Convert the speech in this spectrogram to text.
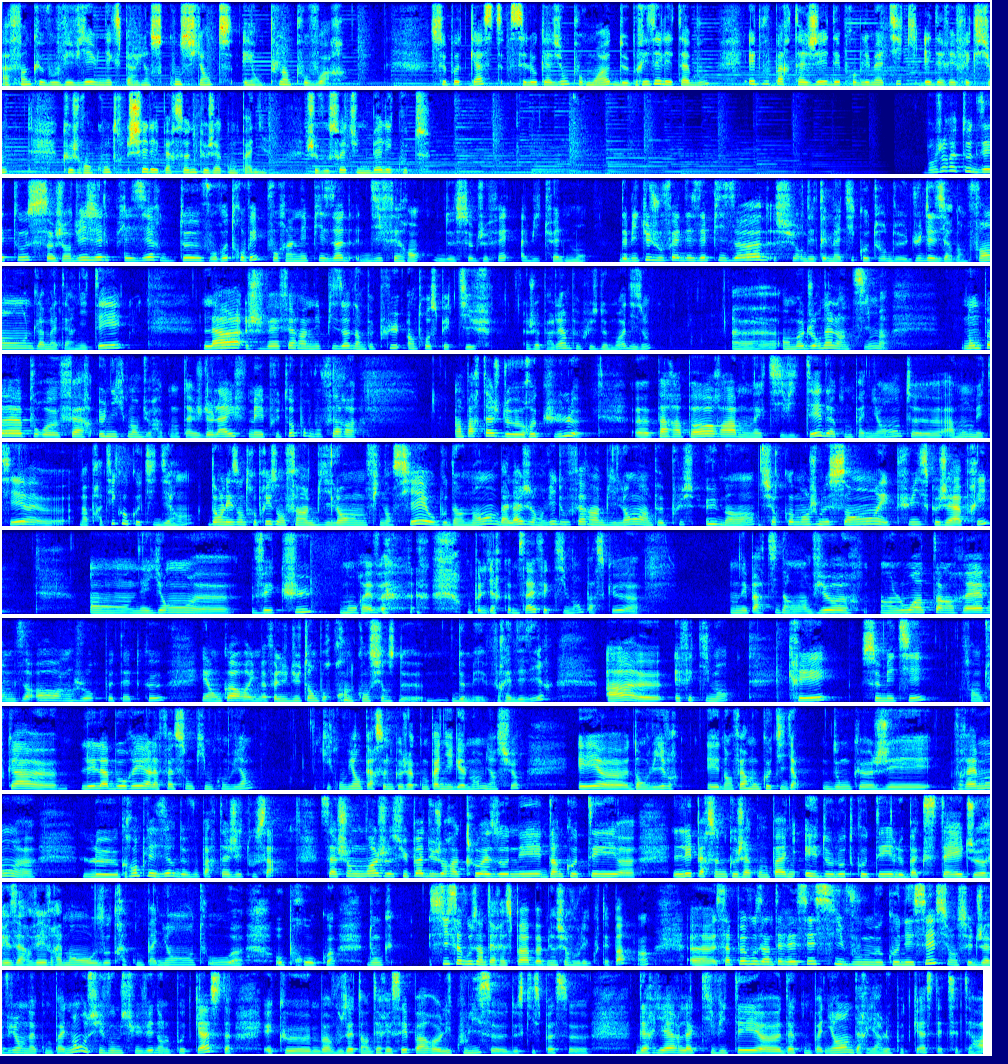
afin que vous viviez une expérience consciente et en plein pouvoir. Ce podcast, c'est l'occasion pour moi de briser les tabous et de vous partager des problématiques et des réflexions que je rencontre chez les personnes que j'accompagne. Je vous souhaite une belle écoute. Bonjour à toutes et tous, aujourd'hui j'ai le plaisir de vous retrouver pour un épisode différent de ce que je fais habituellement. D'habitude, je vous fais des épisodes sur des thématiques autour du désir d'enfant, de la maternité. Là, je vais faire un épisode un peu plus introspectif. Je vais parler un peu plus de moi, disons, euh, en mode journal intime. Non pas pour euh, faire uniquement du racontage de life, mais plutôt pour vous faire un partage de recul euh, par rapport à mon activité d'accompagnante, euh, à mon métier, euh, ma pratique au quotidien. Dans les entreprises, on fait un bilan financier. Au bout d'un an, bah là, j'ai envie de vous faire un bilan un peu plus humain sur comment je me sens et puis ce que j'ai appris en ayant vécu mon rêve. on peut le dire comme ça, effectivement, parce que on est parti d'un vieux, un lointain rêve en me disant oh un jour peut-être que, et encore il m'a fallu du temps pour prendre conscience de, de mes vrais désirs à euh, effectivement créer ce métier, enfin en tout cas euh, l'élaborer à la façon qui me convient, qui convient aux personnes que j'accompagne également bien sûr, et euh, d'en vivre et d'en faire mon quotidien. Donc j'ai vraiment le grand plaisir de vous partager tout ça. Sachant que moi, je suis pas du genre à cloisonner d'un côté les personnes que j'accompagne et de l'autre côté le backstage réservé vraiment aux autres accompagnantes ou aux pros, quoi. Donc, si ça vous intéresse pas, bah bien sûr vous l'écoutez pas. Hein. Euh, ça peut vous intéresser si vous me connaissez, si on s'est déjà vu en accompagnement, ou si vous me suivez dans le podcast et que bah, vous êtes intéressé par euh, les coulisses de ce qui se passe euh, derrière l'activité d'accompagnant, derrière le podcast, etc.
